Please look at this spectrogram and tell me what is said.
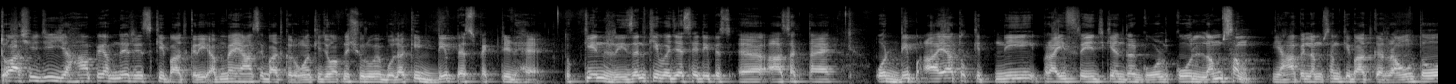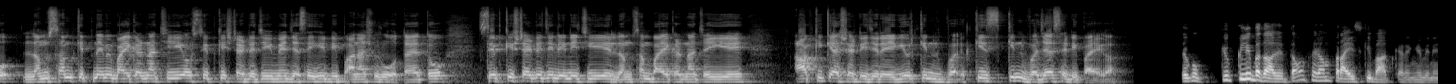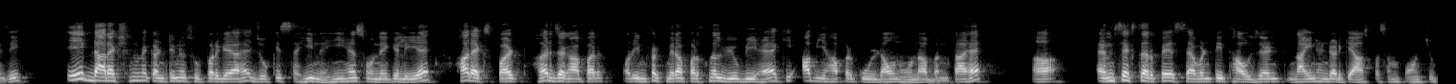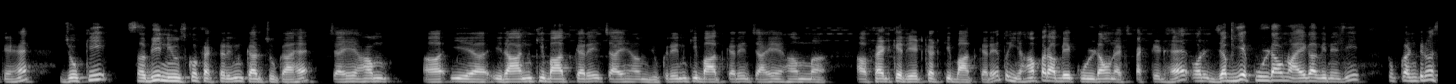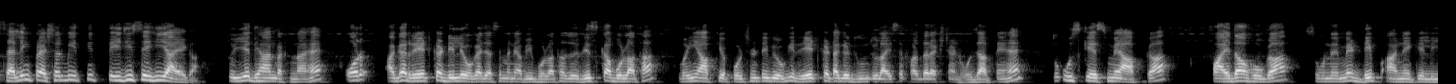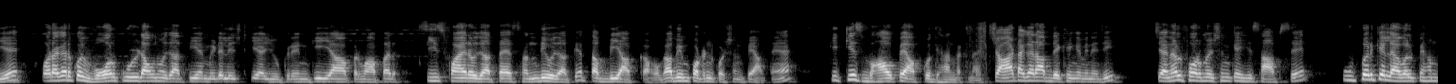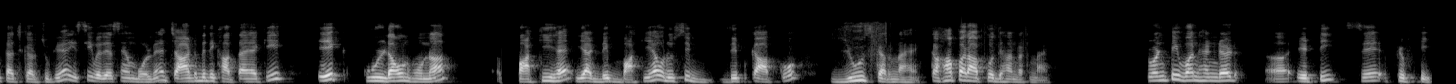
तो आशीष जी, यहाँ पे हमने रिस्क की बात करी। अब मैं यहाँ से बात करूँगा कि जो आपने शुरू में बोला कि डिप एक्सपेक्टेड है तो किन रीजन की वजह से डिप आ सकता है? और डिप आया तो कितनी प्राइस रेंज के अंदर गोल्ड को लमसम यहाँ पे लमसम की बात कर रहा हूँ तो लमसम कितने में बाय करना चाहिए और सिप की स्ट्रेटेजी में जैसे ही डिप आना शुरू होता है तो सिप की स्ट्रेटेजी लेनी चाहिए लमसम बाय करना चाहिए। आपकी क्या स्ट्रेटेजी रहेगी और किन किस, किन वजह से डिप आएगा? देखो क्विकली बता देता हूँ, फिर हम प्राइस की बात करेंगे विनय जी। एक डायरेक्शन में कंटिन्यूस ऊपर गया है, जो कि सही नहीं है सोने के लिए। हर एक्सपर्ट हर जगह पर, और इनफैक्ट मेरा पर्सनल व्यू भी है कि अब यहाँ पर कूल डाउन होना बनता है। एमसीएक्स स्तर पे सेवेंटी थाउज़ेंड नाइन हंड्रेड के आसपास हम पहुँच चुके हैं, जो कि सभी न्यूज़ को फैक्टर इन कर चुका है। चाहे हम ईरान की बात करें, चाहे हम यूक्रेन की बात करें, चाहे हम फेड के रेट कट की बात करें तो यहाँ पर अब एक कूल डाउन एक्सपेक्टेड है और जब ये कूल डाउन आएगा विनय जी तो कंटिन्यूस सेलिंग प्रेशर भी इतनी तेज़ी से ही आएगा। तो ये ध्यान रखना है और अगर रेट का डिले होगा जैसे मैंने अभी बोला था, जो रिस्क का बोला था, वहीं आपकी अपॉर्चुनिटी भी होगी। रेट कट अगर जून जुलाई से फर्दर एक्सटेंड हो जाते हैं तो उस केस में आपका फ़ायदा होगा सोने में डिप आने के लिए। और अगर कोई वॉर कूल डाउन हो जाती है मिडिल ईस्ट की या यूक्रेन की या पर वहाँ पर सीज फायर हो जाता है, संधि हो जाती है, तब भी आपका होगा। अब इंपॉर्टेंट क्वेश्चन पे आते हैं। कि किस भाव पे आपको ध्यान रखना है। चार्ट अगर आप देखेंगे विनय जी, चैनल फॉर्मेशन के हिसाब से ऊपर के लेवल पे हम टच कर चुके हैं, इसी वजह से हम बोल रहे हैं, चार्ट भी दिखाता है कि एक कूल डाउन होना बाकी है या डिप बाकी है और उसी डिप का आपको यूज़ करना है। कहाँ पर आपको ध्यान रखना है? ट्वेंटी वन हंड्रेड एट्टी से फिफ्टी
